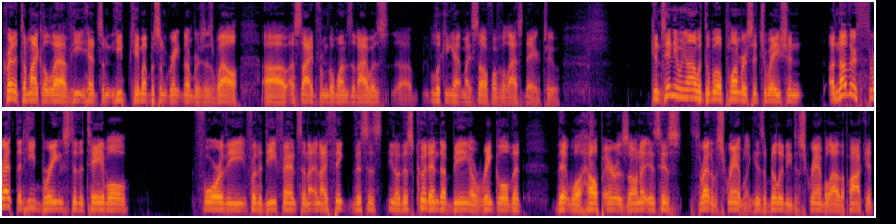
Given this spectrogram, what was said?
credit to Michael Lev, he had some he came up with some great numbers as well, uh, aside from the ones that I was uh, looking at myself over the last day or two continuing on with the Will Plummer situation, another threat that he brings to the table for the for the defense, and and I think this is you know this could end up being a wrinkle that that will help Arizona is his threat of scrambling, his ability to scramble out of the pocket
